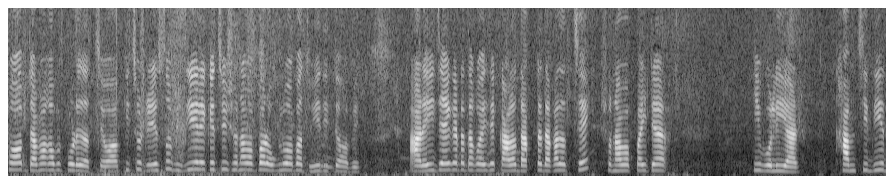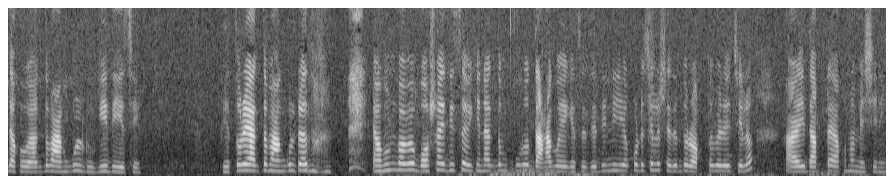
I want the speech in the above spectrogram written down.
সব জামা কাপড় পড়ে যাচ্ছে। ও, কিছু ড্রেসও ভিজিয়ে রেখেছি, সোনা বাবার ওগুলো আবার ধুয়ে দিতে হবে। আর এই জায়গাটা দেখো, এই যে কালো দাগটা দেখা যাচ্ছে, সোনা বাপ্পা এটা কি বলি আর। খামচি দিয়ে দেখো, একদম আঙ্গুল ঢুকিয়ে দিয়েছে। ভেতরে একদম আঙ্গুলটা এমনভাবে বসাই দিছে, ওইখানে একদম পুরো দাগ হয়ে গেছে। যেদিন ইয়ে করেছিল, সেদিন তো রক্ত বেরিয়েছিল, আর এই দাগটা এখনও মেশেনি।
